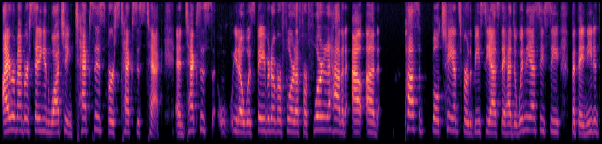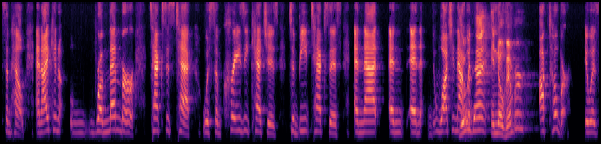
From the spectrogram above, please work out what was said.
I remember sitting and watching Texas versus Texas Tech, and Texas, you know, was favored over Florida for Florida to have an out an possible chance for the BCS. They had to win the SEC, but they needed some help. And I can remember Texas Tech with some crazy catches to beat Texas, and that and and watching that when that in November, October. It was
